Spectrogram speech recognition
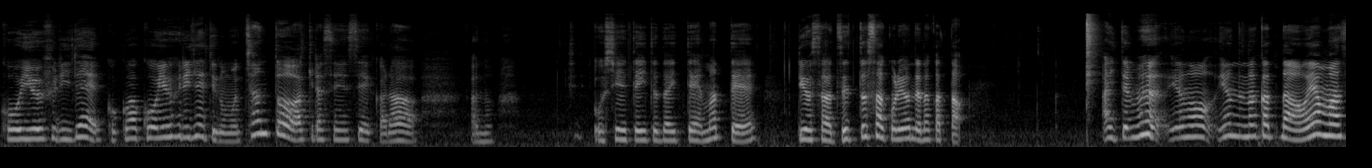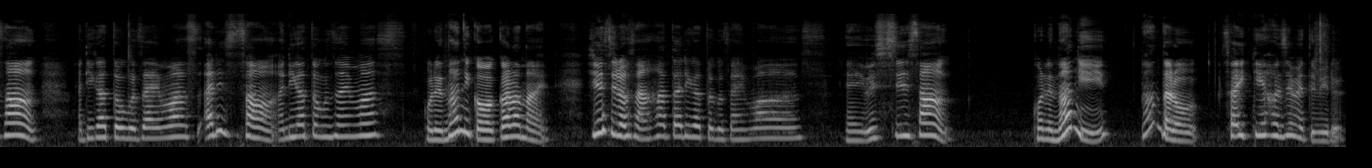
こういう振りでここはこういう振りでっていうのもちゃんとあきら先生からあの教えていただいて待ってリオさずっとさこれ読んでなかった。アイテムよの読んでなかった。小山さんありがとうございます。アリスさんありがとうございます。これ何かわからない。ゆうじろさんハートありがとうございます。えー、うっしーさんこれ何？なんだろう？最近初めて見る。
